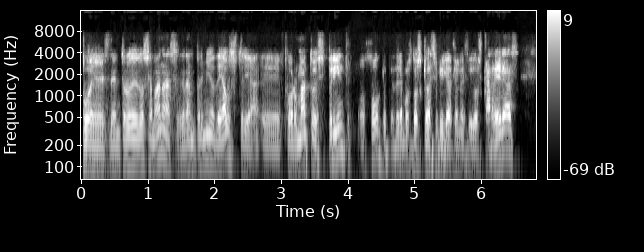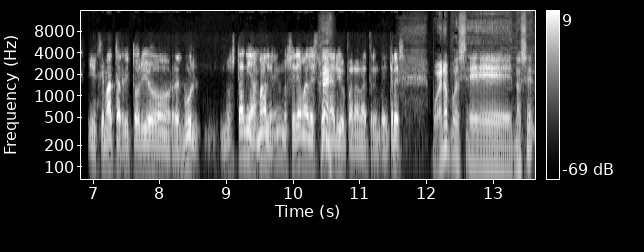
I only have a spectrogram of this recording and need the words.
Pues dentro de dos semanas, Gran Premio de Austria, eh, formato sprint, ojo, que tendremos dos clasificaciones y dos carreras, y encima territorio Red Bull. No estaría mal, ¿eh? No sería mal escenario para la 33. Bueno, pues eh, no sé,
